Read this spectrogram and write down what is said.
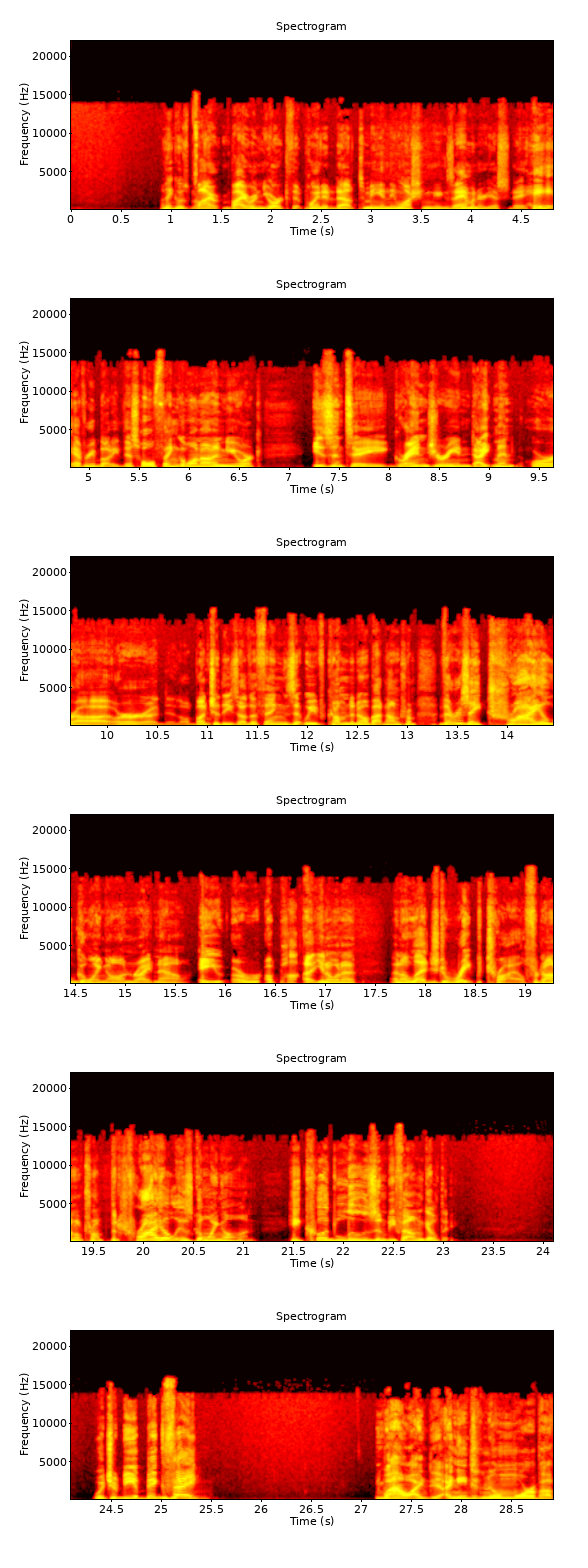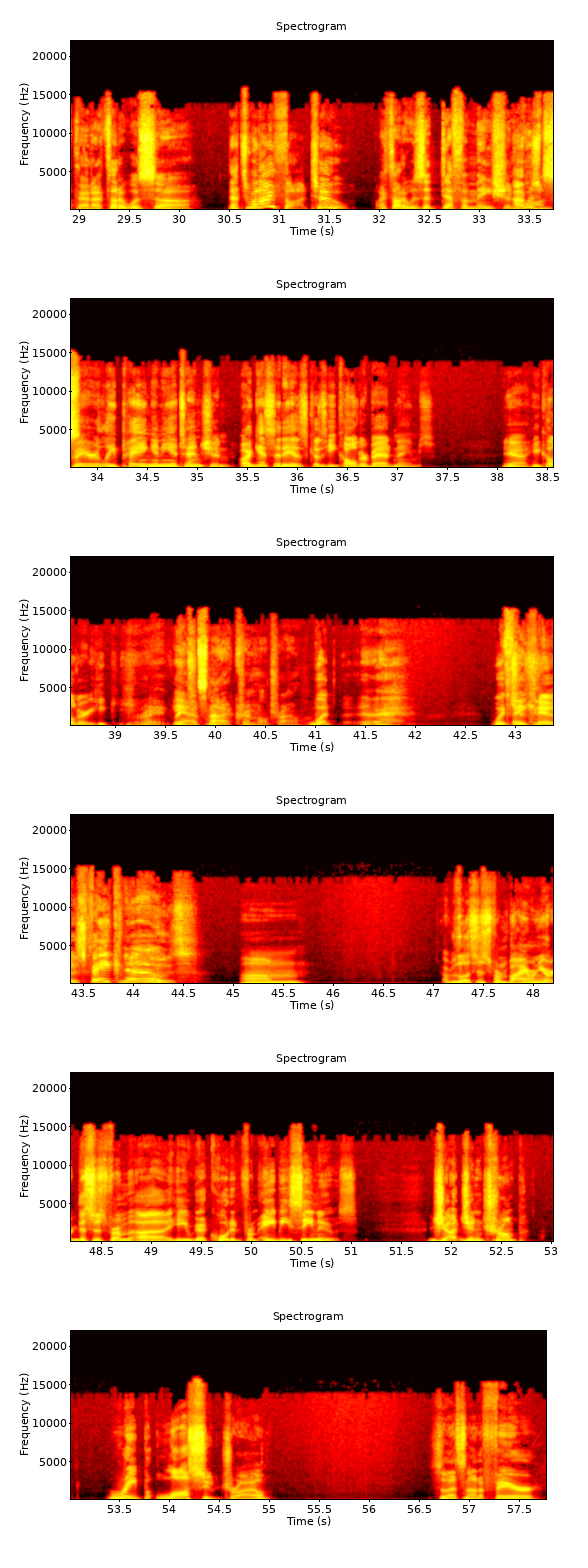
I think it was By- Byron York that pointed it out to me in the Washington Examiner yesterday. Hey, everybody, this whole thing going on in New York isn't a grand jury indictment or uh, or a, a bunch of these other things that we've come to know about Donald Trump. There is a trial going on right now. A, a, a uh, you know an, an alleged rape trial for Donald Trump. The trial is going on. He could lose and be found guilty, which would be a big thing. Wow, I, I need to know more about that. I thought it was. Uh, That's what I thought too. I thought it was a defamation. I was lawsuit. barely paying any attention. I guess it is because he called her bad names. Yeah, he called her. He right. Yeah, it's not a criminal trial. What? Uh, which Fake is, news. Fake news. Um, this is from Byron York. This is from uh, he quoted from ABC News. Judge in Trump rape lawsuit trial. So that's not a fair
